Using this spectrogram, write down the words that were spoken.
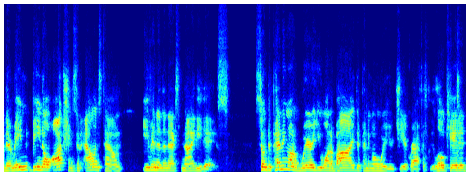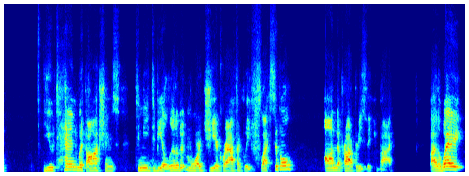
And there may be no auctions in Allenstown even in the next 90 days. So depending on where you want to buy, depending on where you're geographically located, you tend with auctions to need to be a little bit more geographically flexible on the properties that you buy. By the way,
